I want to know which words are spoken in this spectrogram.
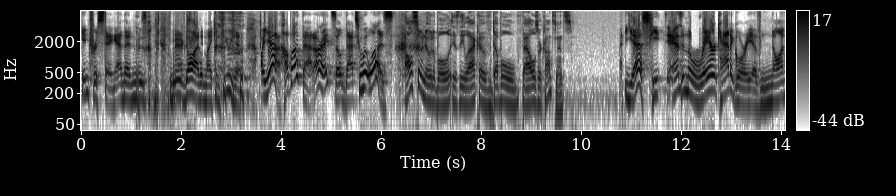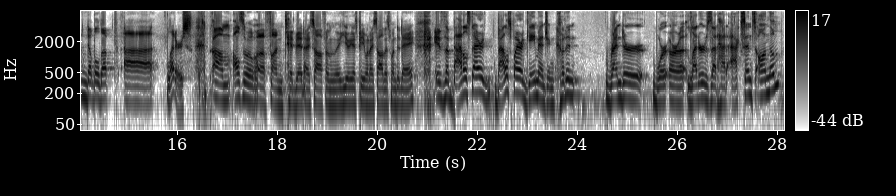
Interesting, and then was moved on in my confusion. but yeah, how about that? All right, so that's who it was. also notable is the lack of double vowels or consonants. Yes, he it's in the rare category of non-doubled up uh, letters. Um, also, a fun tidbit I saw from the UESP when I saw this one today is the Battlespire Battlespire game engine couldn't render wor- or uh, letters that had accents on them,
